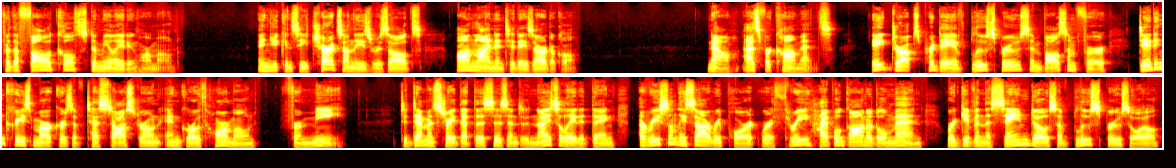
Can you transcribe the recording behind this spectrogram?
for the follicle stimulating hormone. And you can see charts on these results online in today's article. Now, as for comments, 8 drops per day of blue spruce and balsam fir did increase markers of testosterone and growth hormone for me. To demonstrate that this isn't an isolated thing, I recently saw a report where three hypogonadal men were given the same dose of blue spruce oil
